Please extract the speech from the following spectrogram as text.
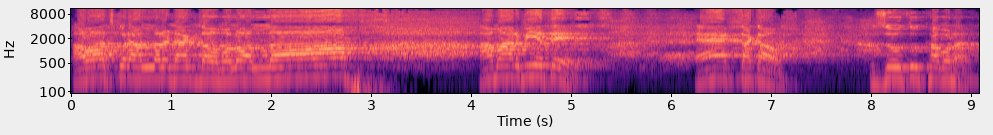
আওয়াজ করে আল্লাহরে ডাক দাও, বলো, আল্লাহ, আমার বিয়েতে এক টাকাও যৌতুক খাব না।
